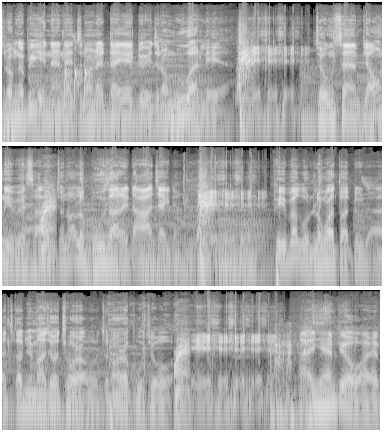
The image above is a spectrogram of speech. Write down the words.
ကျွန်တော်ငပိအနန်းနဲ့ကျွန်တော်နဲ့တိုက်ရိုက်တွေ့ကျွန်တော်မူးပါလဲတာဂျုံဆန်ပြောင်းနေပဲစားကျွန်တော်အဲ့လိုဘိုးစားတွေတအားကြိုက်တာဖေဘက်ကိုလုံးဝသွားတူတာတော်မြန်မာကျော်ချောတာပေါ့ကျွန်တော်တော့ဘိုးကျော်အရန်ပျော်သွားတယ်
